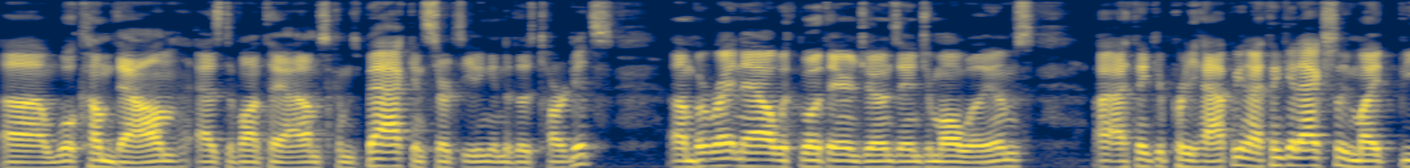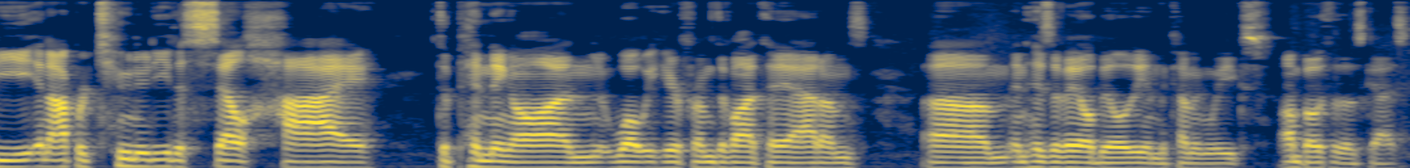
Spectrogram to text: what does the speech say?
uh, will come down as Davante Adams comes back and starts eating into those targets. Um, but right now, with both Aaron Jones and Jamaal Williams, I, I think you're pretty happy, and I think it actually might be an opportunity to sell high, depending on what we hear from Davante Adams um, and his availability in the coming weeks on both of those guys.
